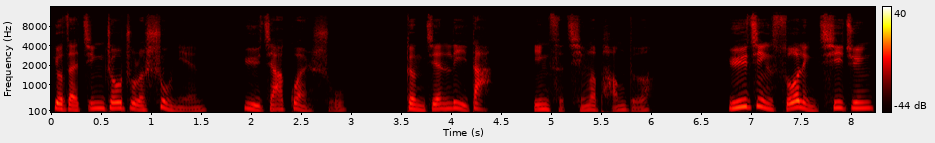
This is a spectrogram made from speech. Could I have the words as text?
又在荆州住了数年，愈加灌熟，更兼力大，因此擒了庞德。于禁所领七军，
